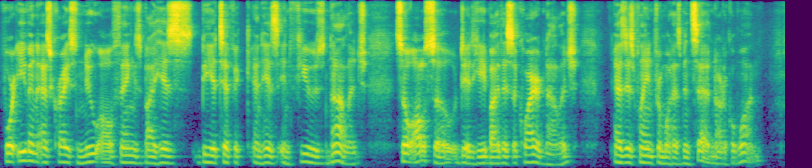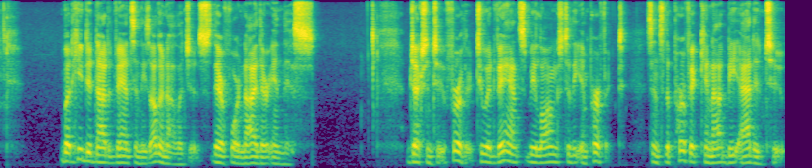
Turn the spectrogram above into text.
For even as Christ knew all things by his beatific and his infused knowledge, so also did he by this acquired knowledge, as is plain from what has been said in Article 1. But he did not advance in these other knowledges, therefore neither in this. Objection 2. Further, to advance belongs to the imperfect, since the perfect cannot be added to.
